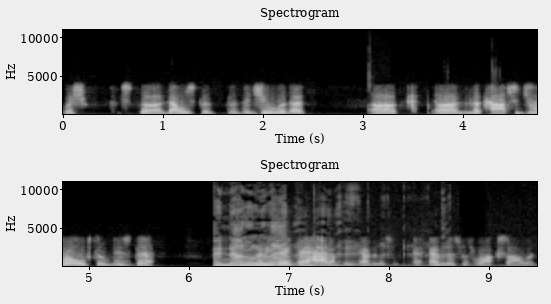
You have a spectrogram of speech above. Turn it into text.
which uh, that was the, the, the jeweler that uh, uh, the cops drove to his death. and not I only mean, they, that, they had him. The evidence, evidence was rock solid.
